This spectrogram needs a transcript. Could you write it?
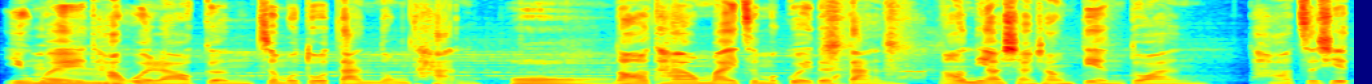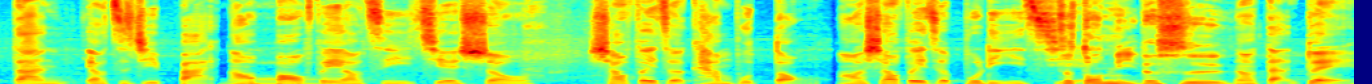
因为他未来要跟这么多蛋农谈哦，然后他要卖这么贵的蛋，然后你要想象店端。他这些蛋要自己摆，然后报废要自己接收，哦、消费者看不懂，然后消费者不理解，这都你的事。然后但对，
